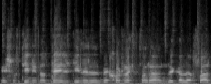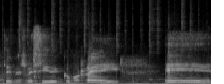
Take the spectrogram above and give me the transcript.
ellos tienen hotel, tienen el mejor restaurante de Calafate, me reciben como rey. Eh,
